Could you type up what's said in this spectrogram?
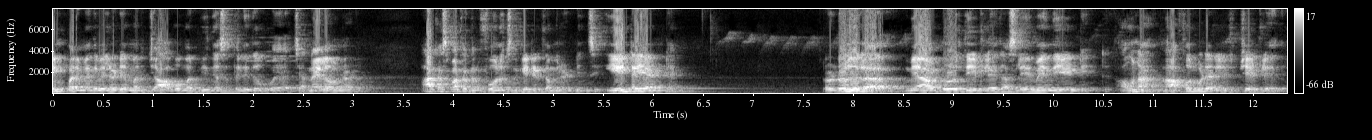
ఏం పని మీద వెళ్ళాడు? మరి జాబు మరి బిజినెస్ తెలియదు చెన్నైలో ఉన్నాడు. అకస్మాత్ అతను ఫోన్ వచ్చింది గేటెడ్ కమ్యూనిటీ నుంచి. ఏంటయ్యా అంటే రెండు రోజుల మీ ఆవిడ డోర్ తీయట్లేదు అసలు ఏమైంది ఏంటి? అవునా నా ఫోన్ కూడా లిఫ్ట్ చేయట్లేదు.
